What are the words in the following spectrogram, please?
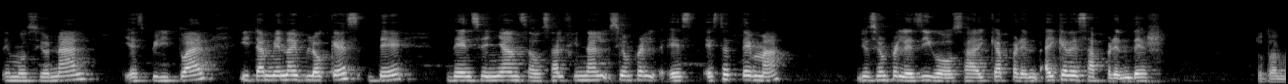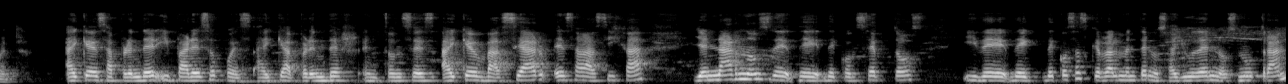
emocional y espiritual, y también hay bloques de, de enseñanza, o sea, al final siempre es este tema, yo siempre les digo, o sea, hay que aprender, hay que desaprender. Totalmente hay que desaprender y para eso pues hay que aprender. Entonces hay que vaciar esa vasija, llenarnos de, conceptos y de, cosas que realmente nos ayuden, nos nutran.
